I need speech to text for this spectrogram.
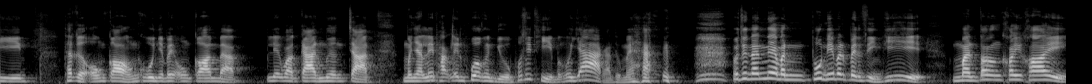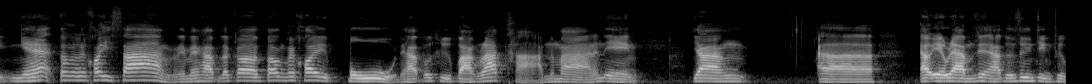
ทีม ถ้าเกิดองค์กรของคุณยังเป็นองค์กรแบบเรียกว่าการเมืองจัด มันยังเล่นพักเล่นพวกกันอยู่โพสิทีฟมันก็ยากอะถูกไหม เพราะฉะนั้นเนี่ยมันพวกนี้มันเป็นสิ่งที่มันต้องค่อยๆ แงะต้องค่อยๆ สร้างใช่ไหมครับ แล้วก็ต้องค่อยๆปูนะครับ ก็คือวางรากฐานมานั่นเอง อย่างเอลเอแรมใช่ไหมครับซึ่งจริงๆคือ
